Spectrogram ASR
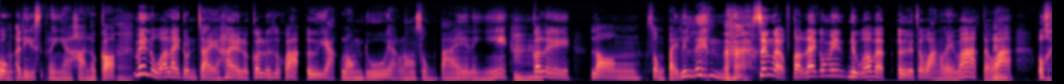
วงอลิสอะไรเงี้ยค่ะ แล้วก็ไม่รู้อะไรดนใจให้ แล้วก็รู้สึกว่าเอออยากลองดูอยากลองส่งไปอะไรอย่างนี้อืมก็เลยลองส่งไปเล่นอ่าๆซึ่งแบบตอนแรกก็ไม่นึกว่าแบบเออจะหวังอะไรมาก แต่ว่าโอเค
